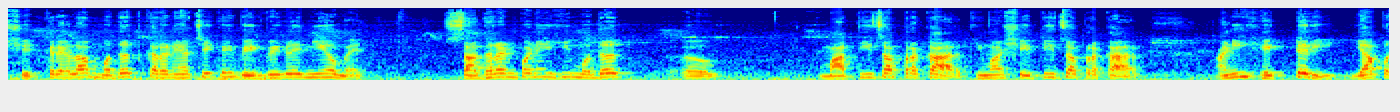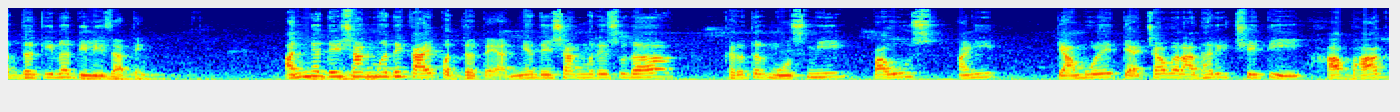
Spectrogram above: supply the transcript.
शेतकऱ्याला मदत करण्याचे काही वेगवेगळे नियम आहेत. साधारणपणे ही मदत मातीचा प्रकार किंवा शेतीचा प्रकार आणि हेक्टरी या पद्धतीनं दिली जाते. अन्य देशांमध्ये काय पद्धत आहे? अन्य देशांमध्ये सुद्धा खरं तर मोसमी पाऊस आणि त्यामुळे त्याच्यावर आधारित शेती हा भाग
